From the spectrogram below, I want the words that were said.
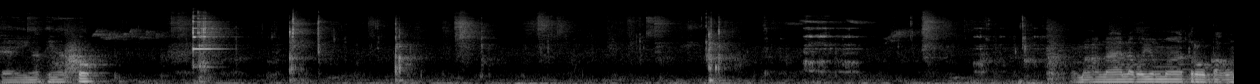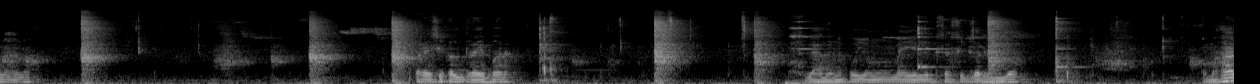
Kaya ingat-ingat po. Maalala ko yung mga tropa ko na ano. Tricycle driver. Lalo na po yung mahilig sa sigarilyo. Kamahal.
